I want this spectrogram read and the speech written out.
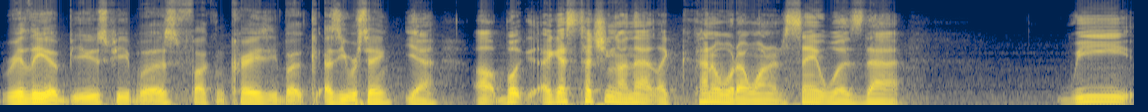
really abuse people. It's fucking crazy. But as you were saying, Yeah. Uh, but I guess touching on that, like kind of what I wanted to say was that we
